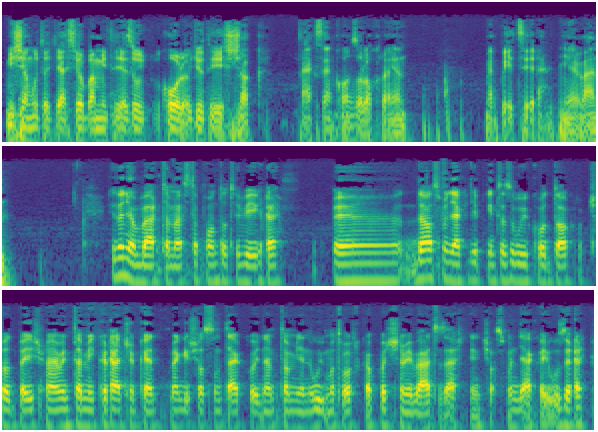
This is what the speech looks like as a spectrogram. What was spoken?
mi sem mutatja ezt jobban, mint hogy az új Call of Duty is csak Next Gen konzolokra jön, meg PC-re nyilván. Én nagyon vártam ezt a pontot, hogy végre. De azt mondják egyébként az új kóddal kapcsolatban is már, mint amikor rácsökkent meg is azt mondták, hogy nem tudom, milyen új motort kap, hogy semmi változás nincs, azt mondják a userek.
